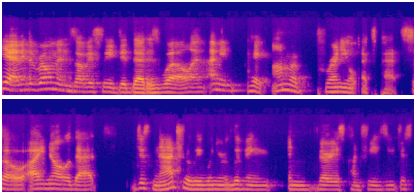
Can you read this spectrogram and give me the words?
Yeah, I mean the Romans obviously did that as well. And I mean, hey, I'm a perennial expat, so I know that just naturally when you're living in various countries, you just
